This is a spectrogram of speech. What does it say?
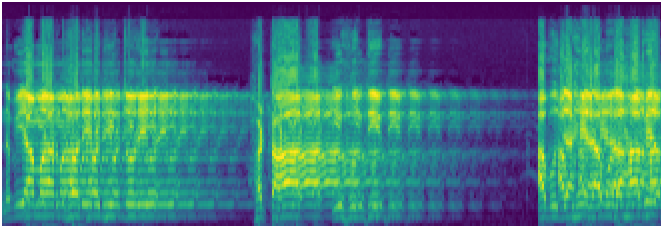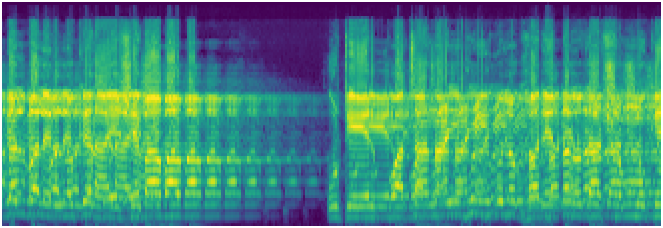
নবী আমার ঘরের ভিতরে হঠাৎ ইহুদি আবু জাহেল আবু লাহাবের দলবলের লোকেরা এসে বাবা উটের পচা নাড়ি ভুঁড়িগুলো ঘরে দরজার সম্মুখে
